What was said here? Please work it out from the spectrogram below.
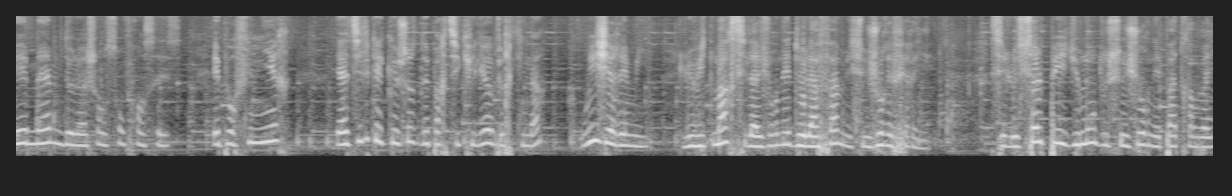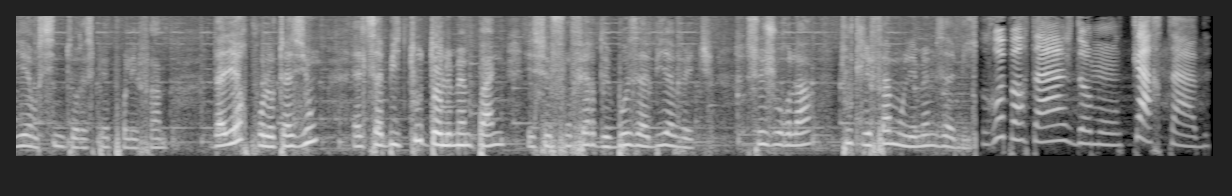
et même de la chanson française. Et pour finir, y a-t-il quelque chose de particulier au Burkina? Oui Jérémy, le 8 mars c'est la journée de la femme et ce jour est férié. C'est le seul pays du monde où ce jour n'est pas travaillé en signe de respect pour les femmes. D'ailleurs, pour l'occasion, elles s'habillent toutes dans le même pagne et se font faire de beaux habits avec. Ce jour-là, toutes les femmes ont les mêmes habits. Reportage dans mon cartable.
